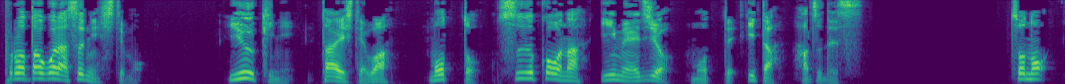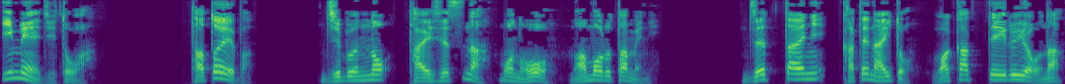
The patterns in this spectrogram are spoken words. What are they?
プロトゴラスにしても、勇気に対してはもっと崇高なイメージを持っていたはずです。そのイメージとは、例えば自分の大切なものを守るために、絶対に勝てないと分かっているような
